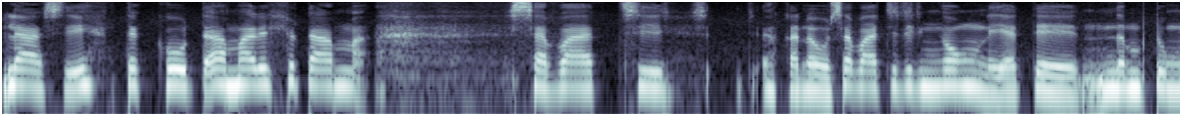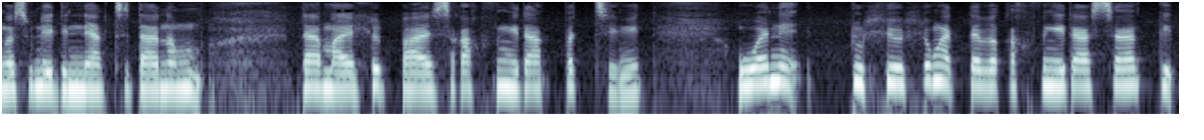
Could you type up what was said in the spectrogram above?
Lasi, tekku taamarillu taama savaatsi kanau savaatsi dingongne ja te namtungasuni dinniartitaanam taamarillut paasaqarfingilaaqqatsingit uani tulluullunga taveqarfingilaassagakkit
